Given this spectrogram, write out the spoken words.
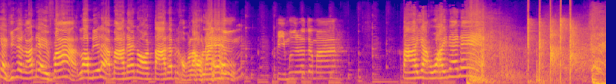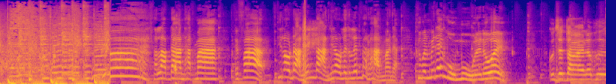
อย่าคิดอย่างนั้นเดี๋ยวไอ้ฟ้า รอบนี้แหละมาแน่นอนตาได้เป็นของเราหแล้มายวถึงฝีมือเราจะมา ตายอย่างไวแน่ๆ สำหรับด่านถัดมาไอ้ฟ้าที่เราด่านเล่นด่านที่เราเล่นเล่นผ่านๆมาเนี่ยคือมันไม่ได้หมูหมูๆเลยนะเว้ยกูจะตายแล้วเพื่อ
